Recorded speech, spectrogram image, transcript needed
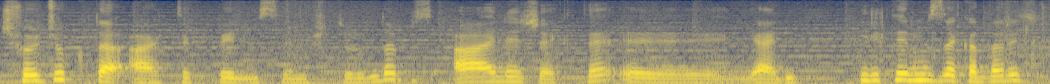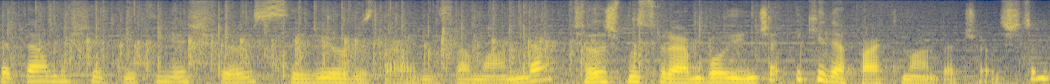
çocuk da artık benimsemiş durumda. Biz ailecek de e, yani iliklerimize kadar hakikaten bu şirketi yaşıyoruz, seviyoruz aynı zamanda. Çalışma sürem boyunca iki departmanda çalıştım.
